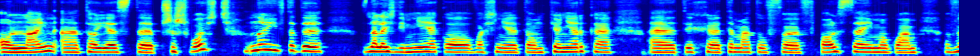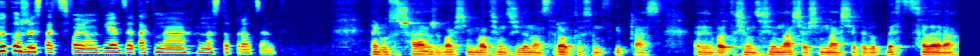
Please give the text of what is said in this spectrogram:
online, to jest przyszłość. No i wtedy znaleźli mnie jako właśnie tą pionierkę e, tych tematów w Polsce i mogłam wykorzystać swoją wiedzę tak na, na 100%. Jak usłyszałem, że właśnie 2017 rok to jest ten Twój czas, 2017-18 e, tego bestsellera,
